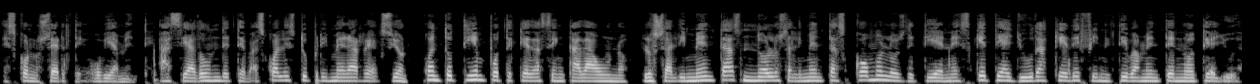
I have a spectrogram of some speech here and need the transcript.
Es conocerte, obviamente. Hacia dónde te vas, cuál es tu primera reacción, cuánto tiempo te quedas en cada uno. ¿Los alimentas, no los alimentas, cómo los detienes, qué te ayuda, qué definitivamente no te ayuda?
